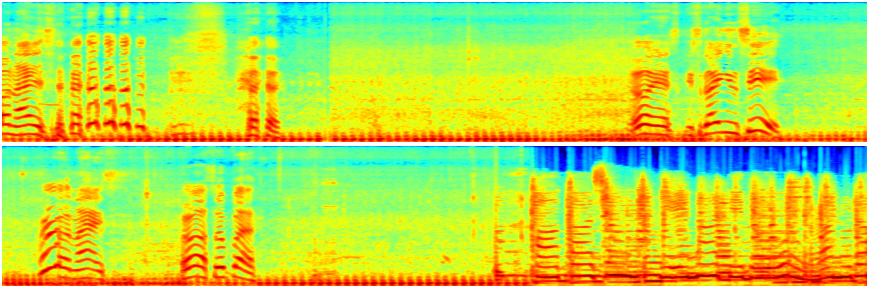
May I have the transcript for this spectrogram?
Oh, nice. oh, yes, it's going in sea. Oh, nice. Oh, super. ఆకాశం ఏనాటిదో అనురా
